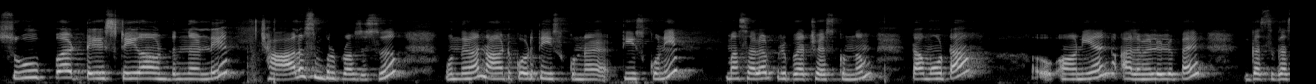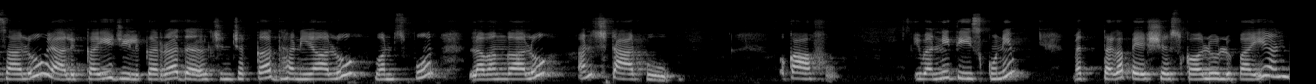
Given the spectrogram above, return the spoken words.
సూపర్ టేస్టీగా ఉంటుందండి. చాలా సింపుల్ ప్రాసెస్. ముందుగా నాటుకోడి తీసుకున్న తీసుకుని మసాలా ప్రిపేర్ చేసుకుందాం. టమోటా ఆనియన్ అల్లం వెల్లుల్లిపాయ గసగసాలు యాలక్కాయ జీలకర్ర దాల్చిన చెక్క ధనియాలు వన్ స్పూన్ లవంగాలు అండ్ స్టార్ పువ్వు. ఒక హాఫ్. ఇవన్నీ తీసుకొని మెత్తగా పేస్ట్ చేసుకోవాలి ఉల్లిపాయ అండ్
